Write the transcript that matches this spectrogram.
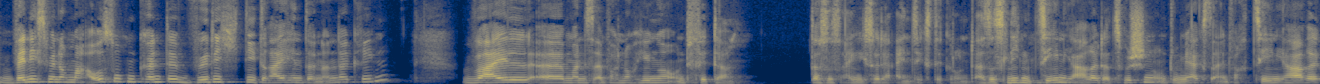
Wenn ich es mir nochmal aussuchen könnte, würde ich die drei hintereinander kriegen, weil äh, man ist einfach noch jünger und fitter. Das ist eigentlich so der einzigste Grund. Also es liegen zehn Jahre dazwischen und du merkst einfach zehn Jahre,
